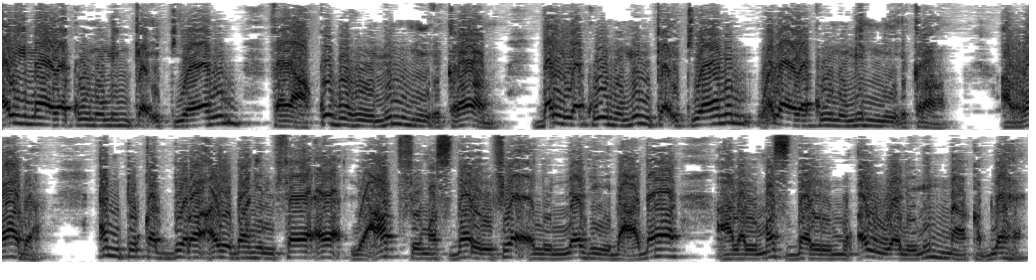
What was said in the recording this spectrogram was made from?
أي ما يكون منك إتيان فيعقبه مني إكرام. بل يكون منك إتيان ولا يكون مني إكرام. الرابع أن تقدر أيضا الفاء لعطف مصدر الفعل الذي بعدها على المصدر المؤول مما قبلها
